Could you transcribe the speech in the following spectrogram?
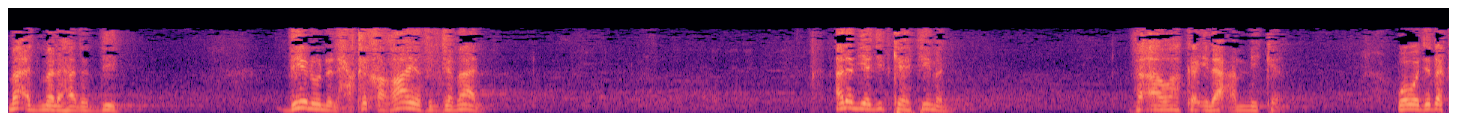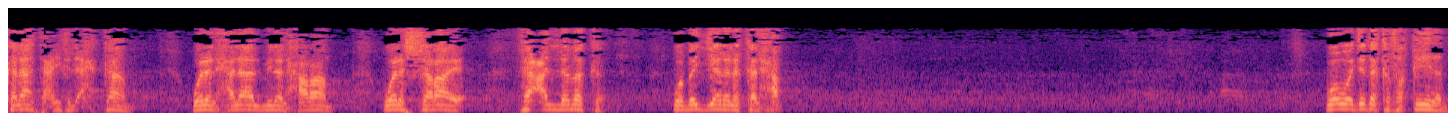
ما أجمل هذا الدين. دين الحقيقة غاية في الجمال. ألم يجدك يتيما فآواك إلى عمك ووجدك لا تعرف الأحكام ولا الحلال من الحرام ولا الشرائع فعلمك وبين لك الحق. ووجدك فقيرا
